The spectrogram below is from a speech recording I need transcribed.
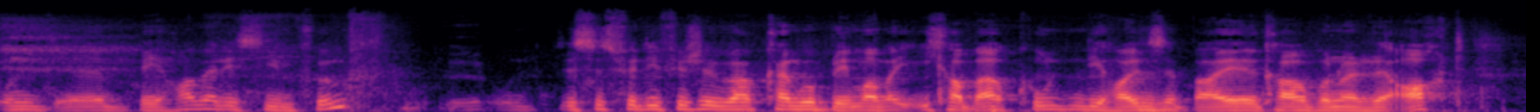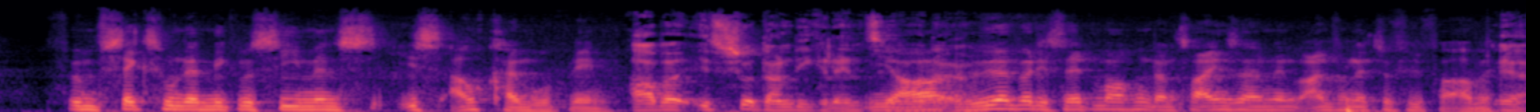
Und äh, BH-Werte 7,5 und das ist für die Fische überhaupt kein Problem. Aber ich habe auch Kunden, die halten sie bei Carbonate 8. 500, 600 Mikrosiemens ist auch kein Problem. Aber ist schon dann die Grenze, Ja, oder? höher würde ich es nicht machen, dann zeigen sie einem einfach nicht so viel Farbe. Ja.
